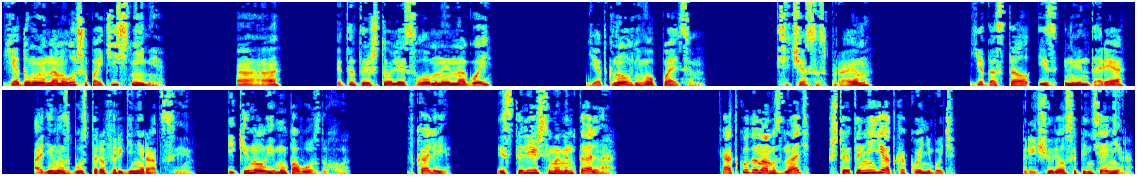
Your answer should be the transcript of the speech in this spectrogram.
«Я думаю, нам лучше пойти с ними». «Ага. Это ты, что ли, сломанной ногой?» Я ткнул в него пальцем. «Сейчас исправим». Я достал из инвентаря один из бустеров регенерации и кинул ему по воздуху. «Вкали. Исцелишься моментально». «Откуда нам знать, что это не яд какой-нибудь?» Прищурился пенсионер.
